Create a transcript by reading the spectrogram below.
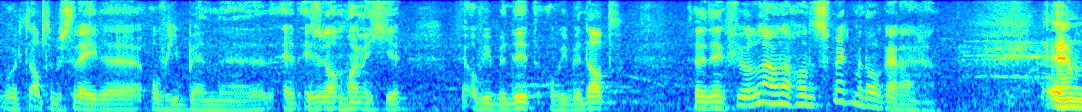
wordt het altijd bestreden of je bent eh, het Israël mannetje, of je bent dit, of je bent dat. Dus ik denk, joh, laten we nou gewoon het gesprek met elkaar aangaan. Ehm,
